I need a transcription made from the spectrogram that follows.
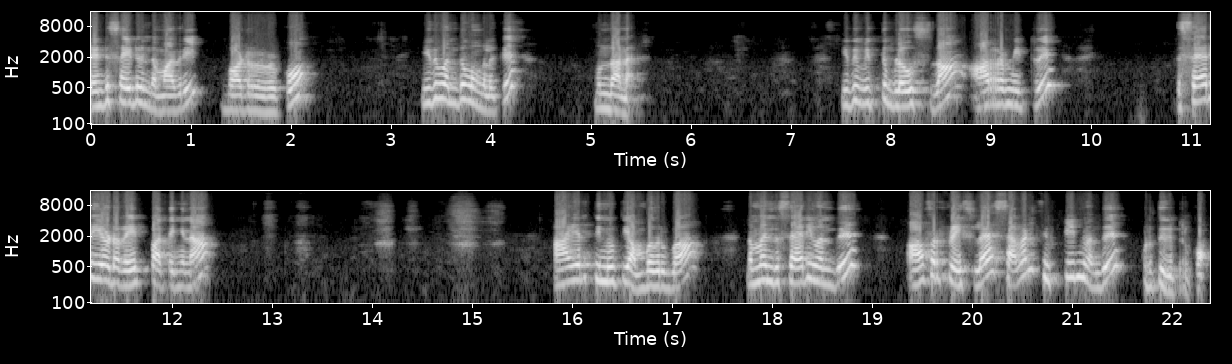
ரெண்டு சைடும் இந்த மாதிரி பார்டர் இருக்கும். இது வந்து உங்களுக்கு முந்தான. இது வித் பிளவுஸ் தான். ஆறரை மீட்ரு சேரீயோட ரேட் பாத்தீங்கன்னா ஆயிரத்தி நூத்தி ஐம்பது ரூபா. நம்ம இந்த சேரீ வந்து ஆஃபர் ப்ரைஸில் செவன் ஃபிஃப்டின் வந்து கொடுத்துக்கிட்டு இருக்கோம்.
